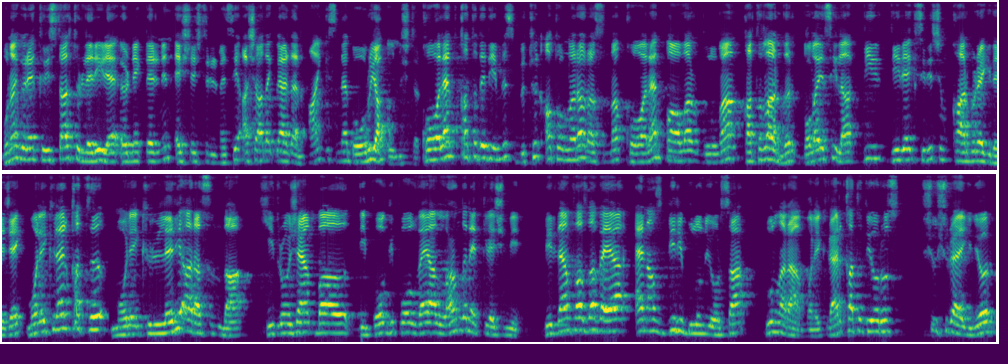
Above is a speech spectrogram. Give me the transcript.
Buna göre kristal türleriyle örneklerinin eşleştirilmesi aşağıdakilerden hangisine doğru yapılmıştır? Kovalent katı dediğimiz bütün atomları arasında kovalent bağlar bulunan katılardır. Dolayısıyla bir direkt silisyum karbüre gidecek. Moleküler katı molekülleri arasında hidrojen bağı, dipol dipol veya London etkileşimi birden fazla veya en az biri bulunuyorsa bunlara moleküler katı diyoruz şu şuraya gidiyor.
